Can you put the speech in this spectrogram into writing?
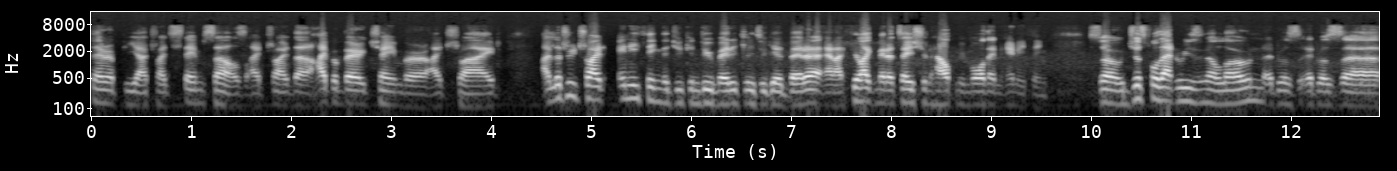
therapy. I tried stem cells. I tried the hyperbaric chamber. I tried I literally tried anything that you can do medically to get better, and I feel like meditation helped me more than anything. So just for that reason alone, it was it was uh,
